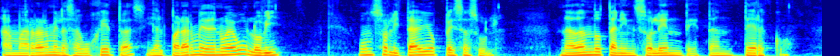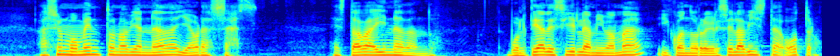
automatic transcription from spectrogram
a amarrarme las agujetas y al pararme de nuevo lo vi. Un solitario pez azul, nadando tan insolente, tan terco. Hace un momento no había nada y ahora ¡zas! Estaba ahí nadando. Volté a decirle a mi mamá y cuando regresé la vista, otro,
